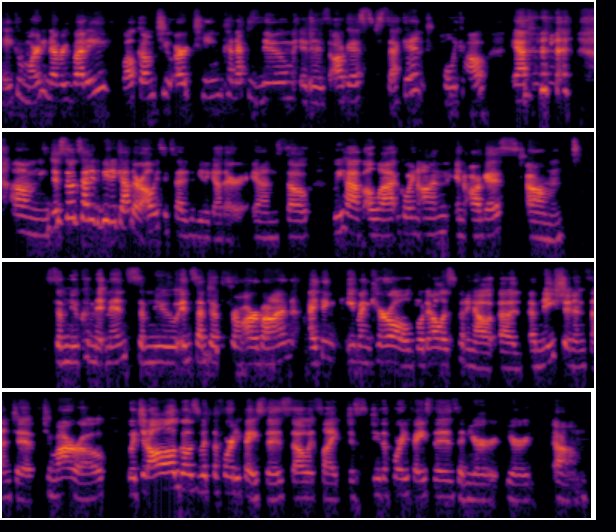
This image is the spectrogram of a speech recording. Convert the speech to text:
Hey, good morning, everybody. Welcome to our Team Connect Zoom. It is August 2nd. Holy cow. And um, just so excited to be together, always excited to be together. And so we have a lot going on in August. Um, some new commitments, some new incentives from Arbonne. I think even Carol Bodell is putting out a, a nation incentive tomorrow which it all goes with the 40 faces. So it's like just do the 40 faces and your your um,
